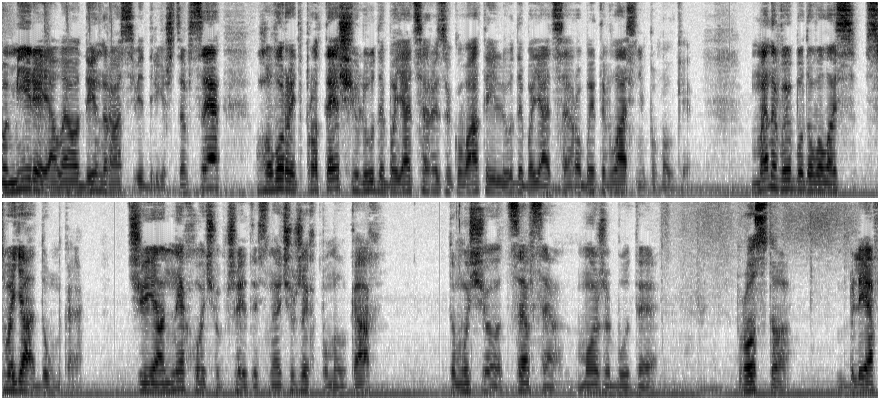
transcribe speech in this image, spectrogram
поміряй, але один раз відріж. Це все говорить про те, що люди бояться ризикувати і люди бояться робити власні помилки. У мене вибудувалась своя думка, що я не хочу вчитись на чужих помилках, тому що це все може бути просто блеф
